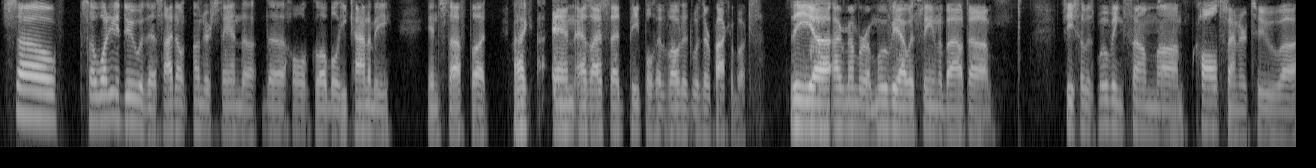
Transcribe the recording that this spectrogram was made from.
So so what do you do with this? I don't understand the the whole global economy and stuff, but I and as I said, people have voted with their pocketbooks. The uh, I remember a movie I was seeing about. Um, geez, I was moving some um, call center to uh,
